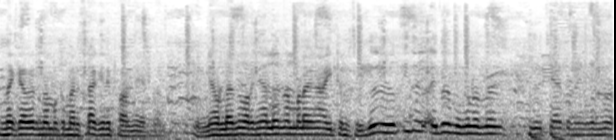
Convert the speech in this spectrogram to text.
എന്നൊക്കെ അവർ നമുക്ക് മനസ്സിലാക്കി പറഞ്ഞു തരുന്നുണ്ട് പിന്നെ ഉള്ളതെന്ന് പറഞ്ഞാൽ നമ്മുടെ ഐറ്റംസ് ഇത് ഇത് ഇത് നിങ്ങളൊന്ന് തീർച്ചയായിട്ടും നിങ്ങളൊന്ന്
